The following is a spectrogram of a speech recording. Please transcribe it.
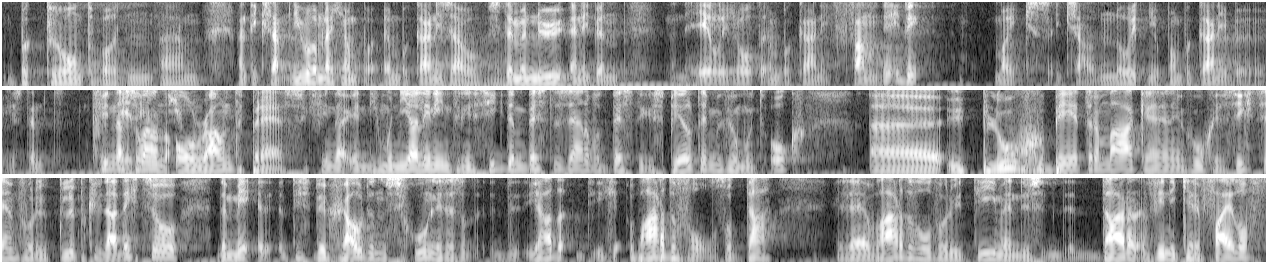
bekroond worden. Ehm, want ik snap niet waarom dat je een, een Mbokani zou stemmen nu, en ik ben een hele grote Mbokani-fan. Nee, ik denk, Maar ik, ik zou nooit niet op een Bacani hebben gestemd. Ik vind dat zo wel een allround prijs. Ik vind dat, je moet niet alleen intrinsiek de beste zijn of het beste gespeeld hebben, je moet ook uh, je ploeg beter maken en een goed gezicht zijn voor je club. Ik vind dat echt zo... De het is de gouden schoen. Je zo, ja, de, waardevol, zo dat. Je bent waardevol voor je team. En dus daar vind ik Refailov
